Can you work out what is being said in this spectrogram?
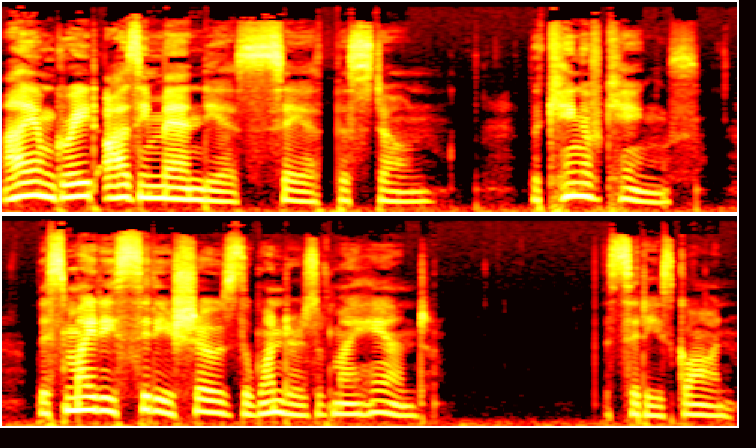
I am great Ozymandias, saith the stone, the king of kings. This mighty city shows the wonders of my hand. The city's gone.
